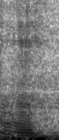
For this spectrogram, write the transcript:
Mm.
